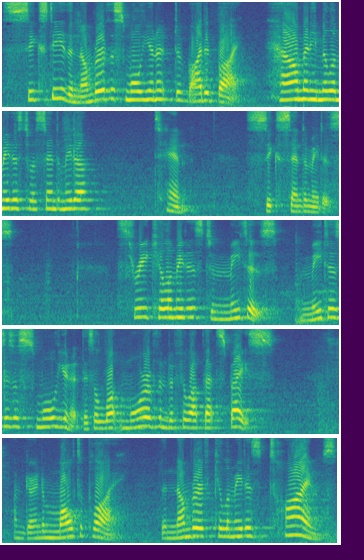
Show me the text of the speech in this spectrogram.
60, the number of the small unit, divided by how many millimeters to a centimeter? 10. 6 centimeters. 3 kilometers to meters. Meters is a small unit. There's a lot more of them to fill up that space. I'm going to multiply the number of kilometers times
